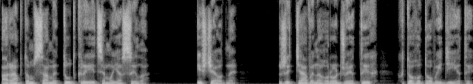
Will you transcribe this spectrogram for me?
а раптом саме тут криється моя сила. І ще одне. Життя винагороджує тих, хто готовий діяти.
